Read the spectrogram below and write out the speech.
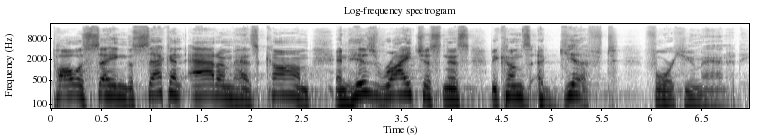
Paul is saying the second Adam has come and his righteousness becomes a gift for humanity.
